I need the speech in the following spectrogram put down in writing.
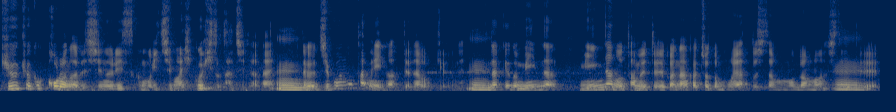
究極コロナで死ぬリスクも一番低い人たちじゃない、うんだから自分のためになってないわけよね、うんだけどみんなみんなのためというかなんかちょっともやっとしたもの我慢してて、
